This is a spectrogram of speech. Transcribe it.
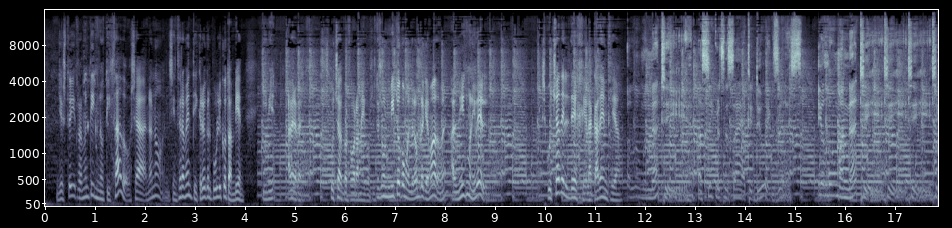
yo estoy realmente hipnotizado. O sea, no, no, sinceramente, y creo que el público también. Y bien, a ver, a ver, escuchad por favor, amigos. Esto es un mito como el del hombre quemado, ¿eh? Al mismo nivel. Escuchad el deje, la cadencia. Illuminati, a secret society do exist. Illuminati, T, T, T,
